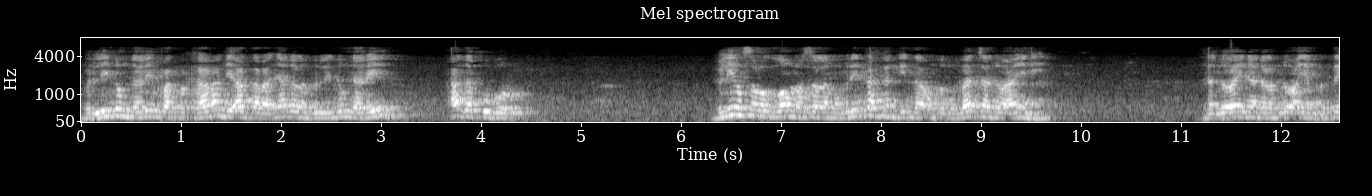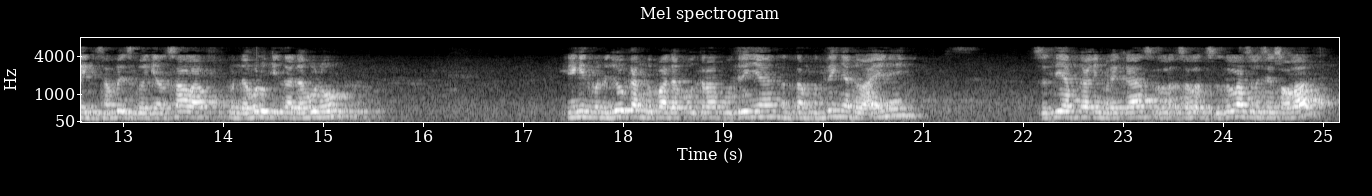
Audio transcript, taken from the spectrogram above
Berlindung dari empat perkara di antaranya adalah berlindung dari azab kubur. Beliau sallallahu alaihi wasallam memerintahkan kita untuk membaca doa ini. Dan doa ini adalah doa yang penting sampai sebagian salaf pendahulu kita dahulu ingin menunjukkan kepada putra-putrinya tentang pentingnya doa ini setiap kali mereka setelah selesai sholat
